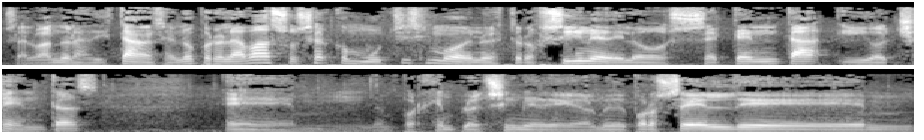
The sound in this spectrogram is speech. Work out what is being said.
salvando las distancias, ¿no? Pero la va a asociar con muchísimo de nuestro cine de los 70 y 80 em, por ejemplo, el cine de Olmedo Porcel, de em,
